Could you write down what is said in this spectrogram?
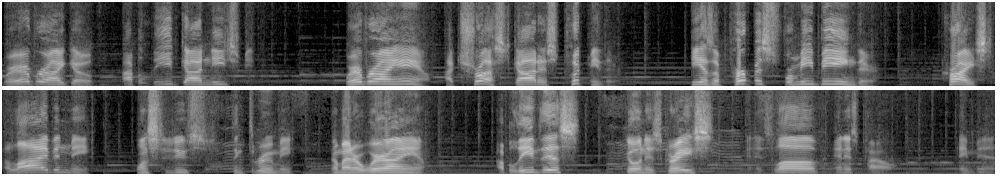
Wherever I go, I believe God needs me. Wherever I am, I trust God has put me there. He has a purpose for me being there. Christ, alive in me, wants to do something through me, no matter where I am. I believe this. Go in His grace and His love and His power. Amen.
